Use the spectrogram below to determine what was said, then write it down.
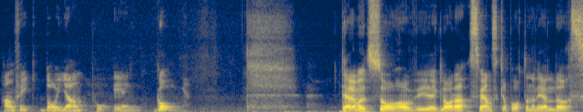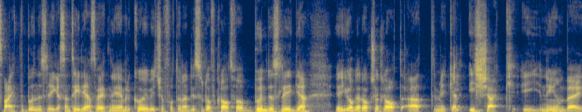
Han fick dojan på en gång. Däremot så har vi glada svenskrapporter när det gäller Zweite Bundesliga. Sen tidigare så vet ni Emil Kujovic och Fortuna Düsseldorf klart för Bundesliga. Igår blev det också klart att Mikael Ishak i Nürnberg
